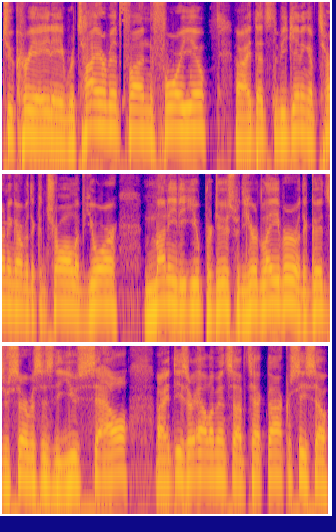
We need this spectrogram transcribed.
to create a retirement fund for you. All right, that's the beginning of turning over the control of your money that you produce with your labor or the goods or services that you sell. All right, these are elements of technocracy. So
